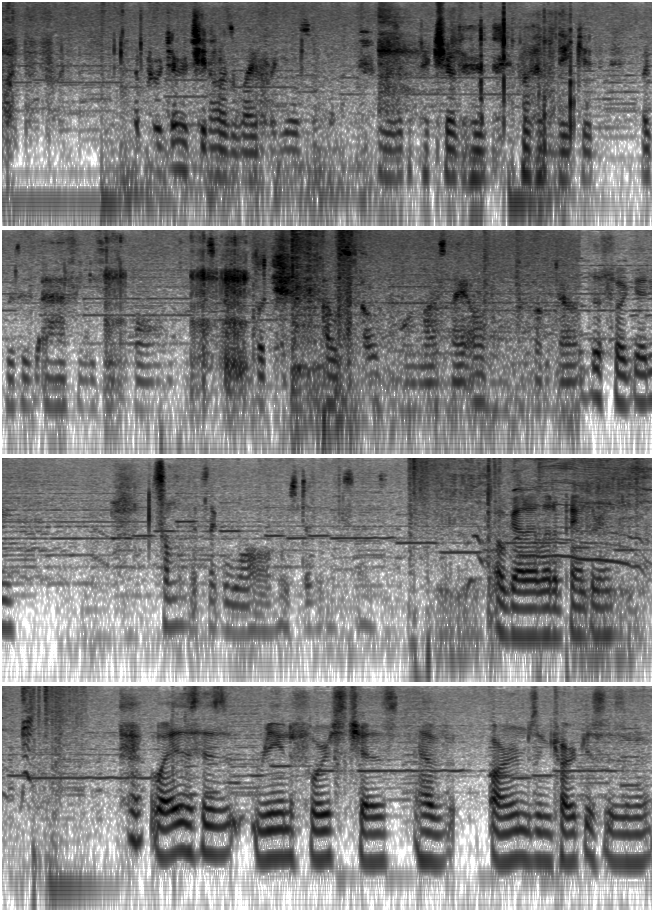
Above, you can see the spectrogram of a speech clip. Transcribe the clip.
What the pro Jared cheated on his wife when he was There's like a picture of him of him naked, like with his ass and his balls. Like I was I was born last night. Oh fuck down. What the fuck, Eddie? Some of it's like wall, which doesn't make sense. Oh god, I let a panther in. Why does his reinforced chest have arms and carcasses in it?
